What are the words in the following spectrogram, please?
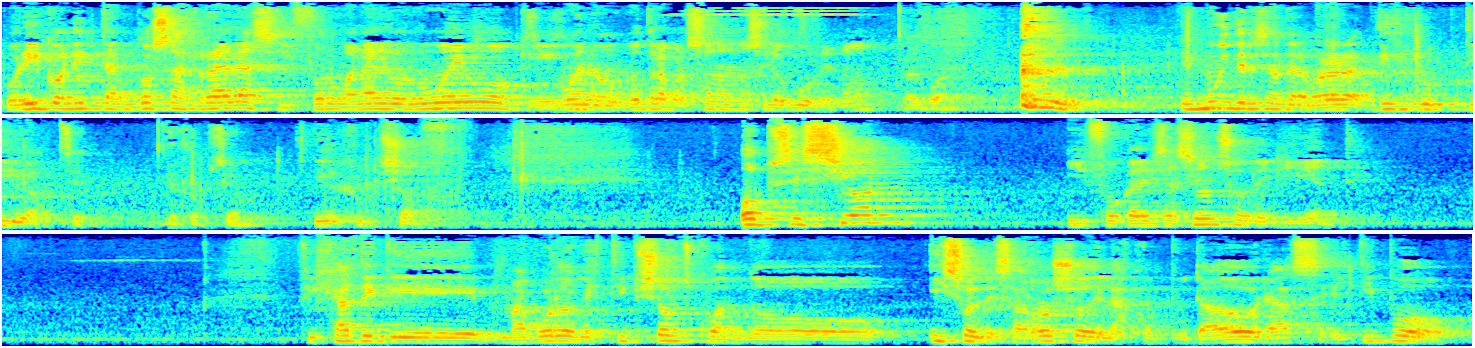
Por ahí conectan cosas raras y forman algo nuevo que, bueno, a otra persona no se le ocurre, ¿no? Tal cual. Es muy interesante la palabra disruptiva. Sí, disrupción. Disrupción. Obsesión y focalización sobre el cliente. Fíjate que me acuerdo que Steve Jobs cuando hizo el desarrollo de las computadoras, el tipo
